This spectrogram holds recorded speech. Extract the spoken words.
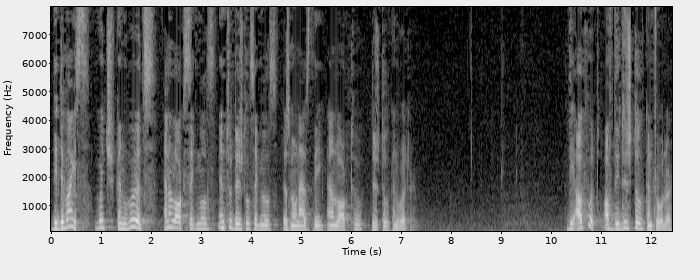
The device which converts analog signals into digital signals is known as the analog to digital converter the output of the digital controller,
